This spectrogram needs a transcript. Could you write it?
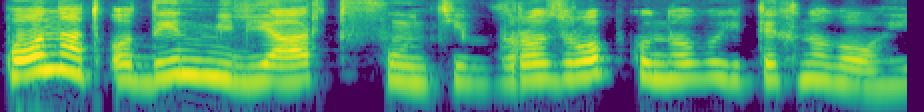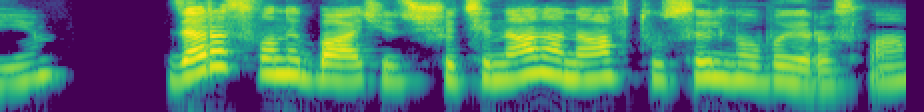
понад 1 мільярд фунтів в розробку нової технології. Зараз вони бачать, що ціна на нафту сильно виросла.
